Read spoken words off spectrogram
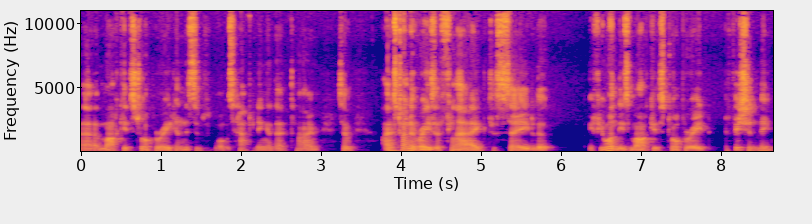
uh, markets to operate. And this is what was happening at that time. So I was trying to raise a flag to say, look, if you want these markets to operate efficiently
